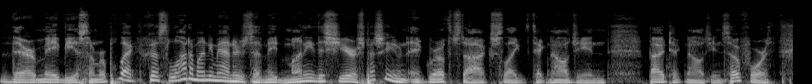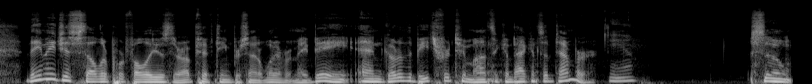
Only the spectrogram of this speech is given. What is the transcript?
there may be a summer pullback because a lot of money managers have made money this year, especially in, in growth stocks like technology and biotechnology and so forth. They may just sell their portfolios; they're up fifteen percent or whatever it may be, and go to the beach for two months and come back in September. Yeah. So,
